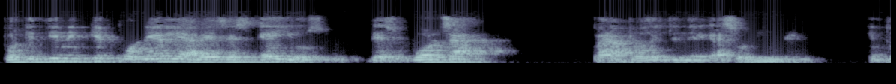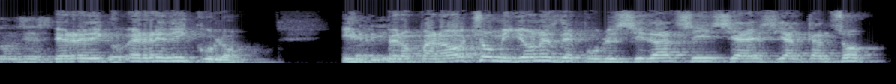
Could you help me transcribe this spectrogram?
porque tienen que ponerle a veces ellos de su bolsa para poder tener gasolina. Entonces... Es ridículo. Es ridículo. Y, Pero para 8 millones de publicidad sí, sí, sí alcanzó.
